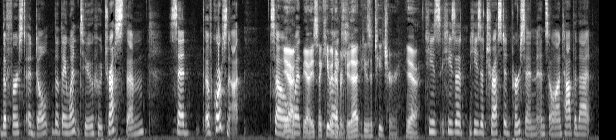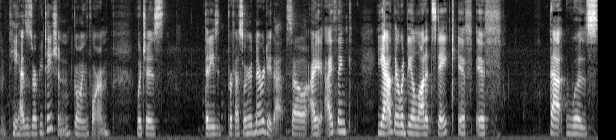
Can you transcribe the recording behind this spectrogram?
the first adult that they went to who trusts them said, "Of course not." So yeah, what, yeah, he's like he would like, never do that. He's a teacher. Yeah, he's he's a he's a trusted person, and so on top of that, he has his reputation going for him, which is that he's a professor who'd never do that. So I I think yeah, there would be a lot at stake if if that was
